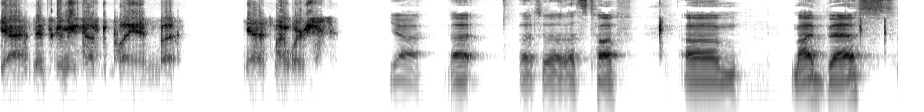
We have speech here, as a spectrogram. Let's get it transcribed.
yeah, it's gonna be tough to play in, but yeah, that's my worst. Yeah, that that's uh, that's tough. Um, my best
